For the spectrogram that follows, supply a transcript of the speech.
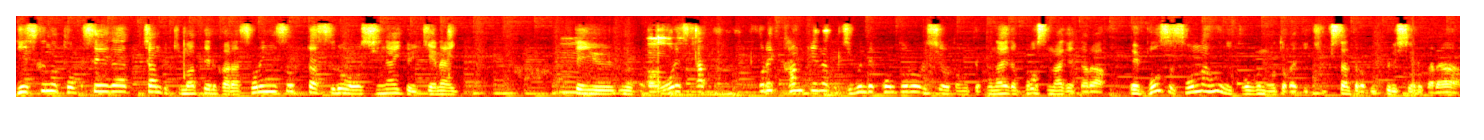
ディスクの特性がちゃんと決まってるから、それに沿ったスローをしないといけないってういうのが、俺さ、それ関係なく自分でコントロールしようと思って、この間ボス投げたら、え、ボスそんな風に飛ぶの？とかって、キキさんとかびっくりしてるから、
